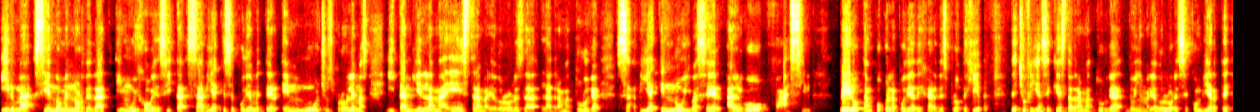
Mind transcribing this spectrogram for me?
Irma, siendo menor de edad y muy jovencita, sabía que se podía meter en muchos problemas y también la maestra María Dolores, la, dramaturga, sabía que no iba a ser algo fácil pero tampoco la podía dejar desprotegida. De hecho, fíjense que esta dramaturga, doña María Dolores, se convierte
